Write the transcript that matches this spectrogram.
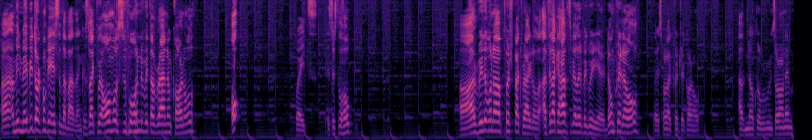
Uh, I mean, maybe Dark Monkey isn't that bad then, because like we almost won with a random Carnal. Oh! Wait, is there still hope? Uh, I really want to push back Ragdoll. I feel like I have to be a little bit greedy here. Don't crit at all. But it's probably like crit Carnal. I have no clue what runes are on him.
